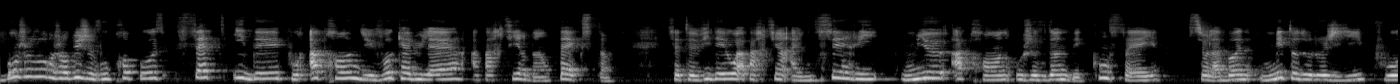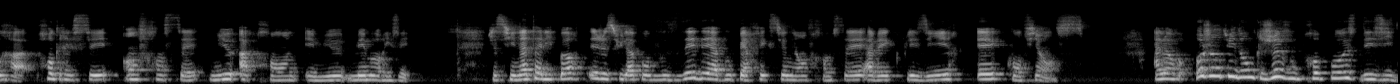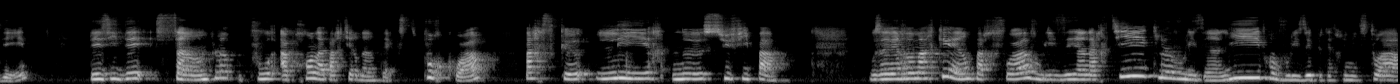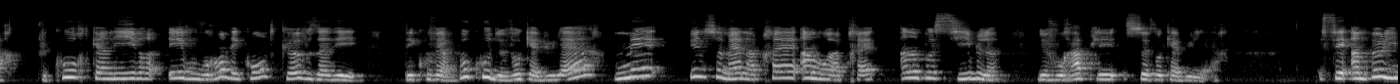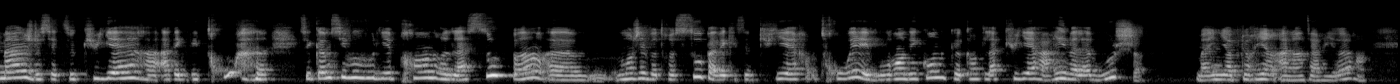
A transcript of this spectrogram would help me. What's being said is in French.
Bonjour, aujourd'hui je vous propose 7 idées pour apprendre du vocabulaire à partir d'un texte. Cette vidéo appartient à une série Mieux apprendre où je vous donne des conseils sur la bonne méthodologie pour progresser en français, mieux apprendre et mieux mémoriser. Je suis Nathalie Porte et je suis là pour vous aider à vous perfectionner en français avec plaisir et confiance. Alors aujourd'hui donc je vous propose des idées des idées simples pour apprendre à partir d'un texte. Pourquoi? Parce que lire ne suffit pas. Vous avez remarqué, hein, parfois, vous lisez un article, vous lisez un livre, vous lisez peut-être une histoire plus courte qu'un livre et vous vous rendez compte que vous avez découvert beaucoup de vocabulaire, mais une semaine après, un mois après, impossible de vous rappeler ce vocabulaire c'est un peu l'image de cette cuillère avec des trous. C'est comme si vous vouliez prendre de la soupe, hein, euh, manger votre soupe avec cette cuillère trouée et vous vous rendez compte que quand la cuillère arrive à la bouche, bah, il n'y a plus rien à l'intérieur.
